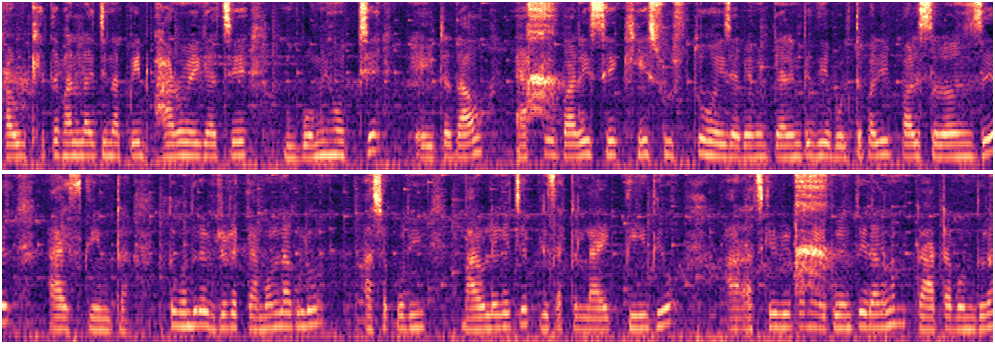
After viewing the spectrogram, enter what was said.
কারোর খেতে ভালো লাগছে না, পেট ভার হয়ে গেছে, বমি হচ্ছে, এইটা দাও। একেবারেই সে খেয়ে সুস্থ হয়ে যাবে, আমি গ্যারেন্টি দিয়ে বলতে পারি পার্সেলন্সের আইসক্রিমটা তো বন্ধুরা, ভিডিওটা কেমন লাগল? আশা করি ভালো লেগেছে। প্লিজ একটা লাইক দিয়ে দিও। আর আজকের ভিডিওটা আমি এই পর্যন্তই রাখলাম। টাটা বন্ধুরা।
